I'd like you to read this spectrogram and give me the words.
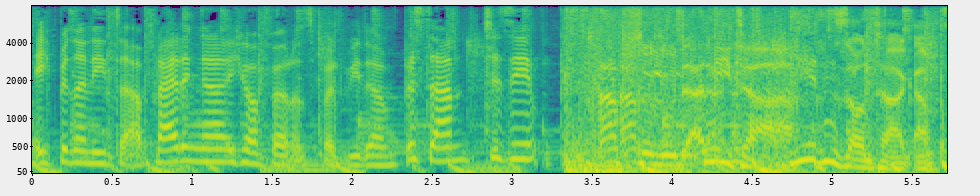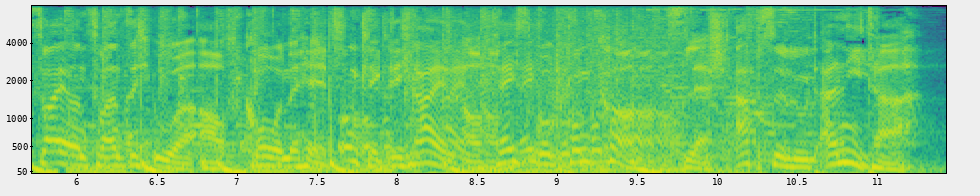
Ich bin Anita Ableidinger. Ich hoffe, wir hören uns bald wieder. Bis dann. Tschüssi. Absolut Anita. Jeden Sonntag ab 22 Uhr auf Krone Hit. Und klick dich rein auf facebook.com slash absolutanita.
